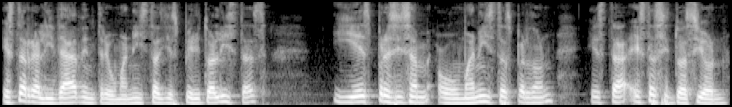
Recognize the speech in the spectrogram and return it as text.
esta realidad entre humanistas y espiritualistas y es precisamente, o humanistas, perdón, esta, esta situación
